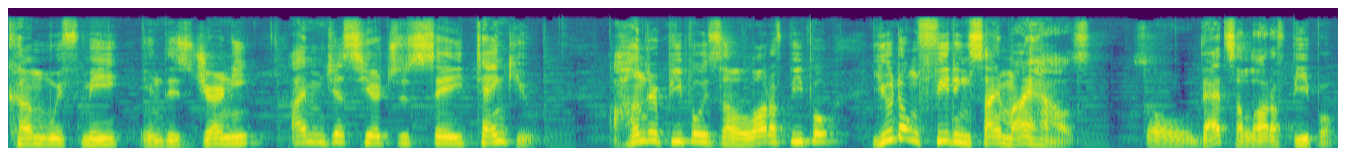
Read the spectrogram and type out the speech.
come with me in this journey. I'm just here to say thank you. 100 people is a lot of people. You don't fit inside my house. So that's a lot of people.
